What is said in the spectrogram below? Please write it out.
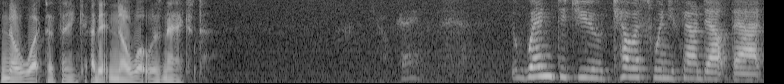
know what to think. I didn't know what was next. Okay. When did you tell us when you found out that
